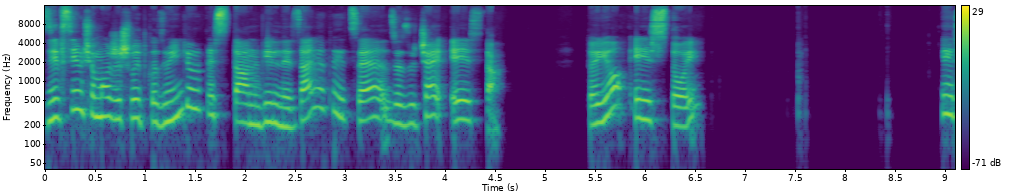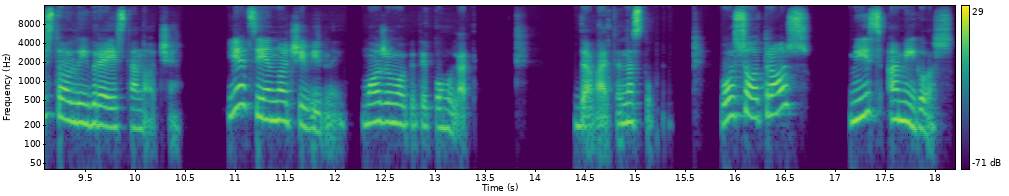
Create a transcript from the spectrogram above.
Зі всім, що може швидко змінюватись, стан вільний зайнятий це зазвичай еста. То yo estoy, estoy libre esta noche. Я цієї ночі вільний. Можемо піти погуляти. Давайте наступне. Vosotros, amigos.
